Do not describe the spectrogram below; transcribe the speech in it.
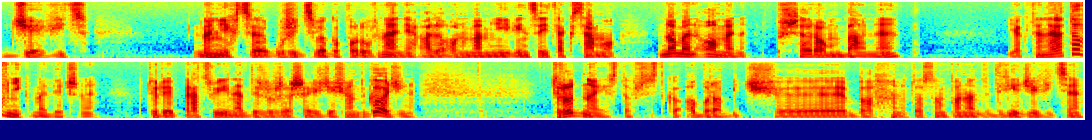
dziewic, no nie chcę użyć złego porównania, ale on ma mniej więcej tak samo, nomen omen, przerąbane, jak ten ratownik medyczny, który pracuje na dyżurze 60 godzin. Trudno jest to wszystko obrobić, e, bo to są ponad dwie dziewice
